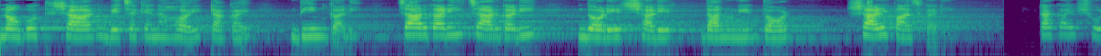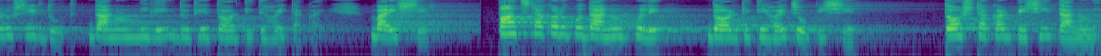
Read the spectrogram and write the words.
নগদ সার বেচা কেনা হয় টাকায়, দিন গাড়ি। চার গাড়ি চার গাড়ি, দরের সারের দাননের দর, সাড়ে পাঁচ গাড়ি। টাকায় ষোলো সের দুধ, দানন নিলে দুধের দর দিতে হয় টাকায়, বাইশ সের। পাঁচ টাকার উপর দানন হলে দর দিতে হয় চব্বিশ সের। দশ টাকার বেশি দাননি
